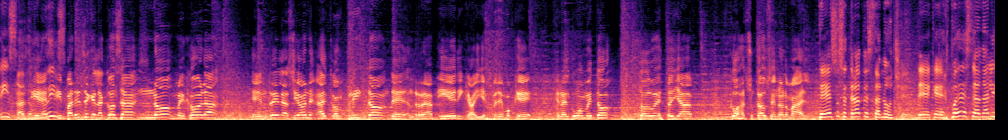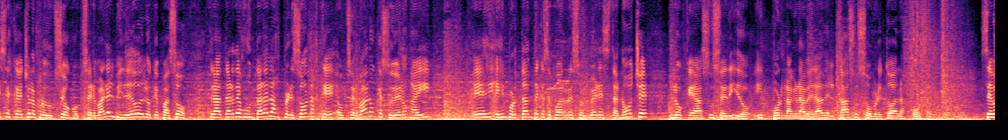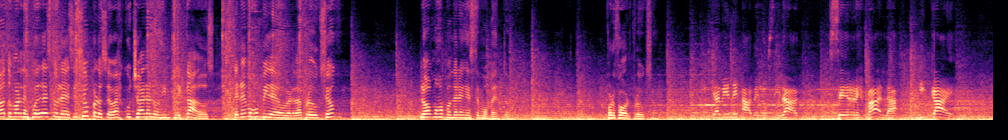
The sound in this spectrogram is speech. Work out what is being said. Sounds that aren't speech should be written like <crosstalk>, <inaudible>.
dice. Así es, y parece que la cosa no mejora en relación al conflicto de Rap y Erika. Y esperemos que en algún momento todo esto ya coja su cauce normal. De eso se trata esta noche, de que después de este análisis que ha hecho la producción, observar el video de lo que pasó, tratar de juntar a las personas que observaron, que estuvieron ahí, es, es importante que se pueda resolver esta noche lo que ha sucedido y por la gravedad del caso sobre todas las cosas. Se va a tomar después de esto la decisión, pero se va a escuchar a los implicados. Tenemos un video, ¿verdad, producción? Lo vamos a poner en este momento. Por favor, producción. ya viene a velocidad, se resbala y cae.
